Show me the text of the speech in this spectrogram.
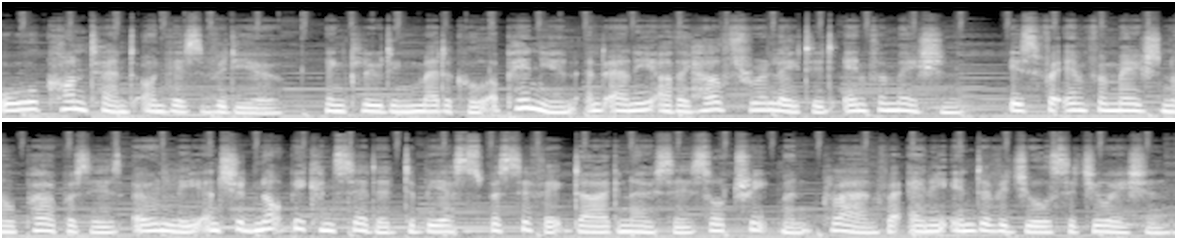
All content on this video including medical opinion and any other health-related information, is for informational purposes only and should not be considered to be a specific diagnosis or treatment plan for any individual situation.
